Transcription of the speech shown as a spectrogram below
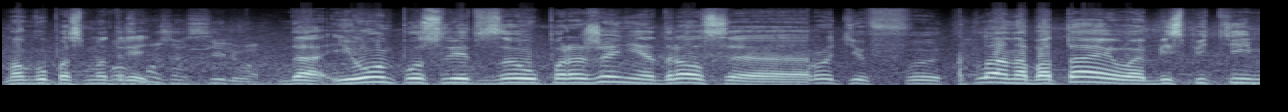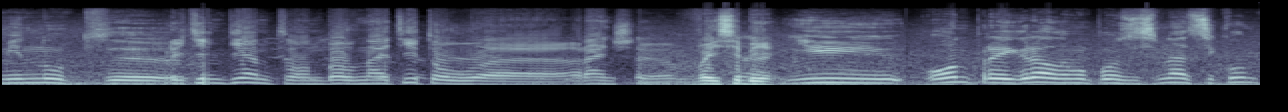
Могу посмотреть. Возможно, Сильва. Да, и он после этого своего поражения дрался против э, Атлана Батаева без пяти минут. э, Претендент, он был на титул э, раньше в ACB. И он проиграл ему, по-моему, за 17 секунд.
